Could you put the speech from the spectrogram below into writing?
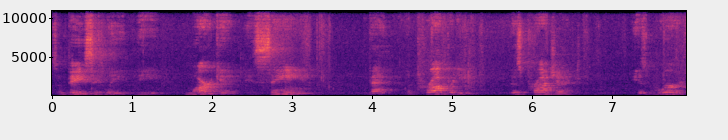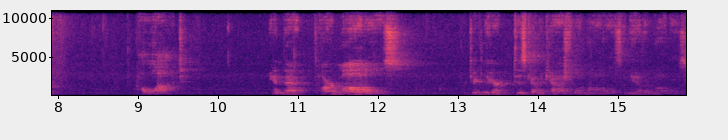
So basically, the market is saying that the property, this project is worth a lot. And that our models, particularly our discounted cash flow models and the other models,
